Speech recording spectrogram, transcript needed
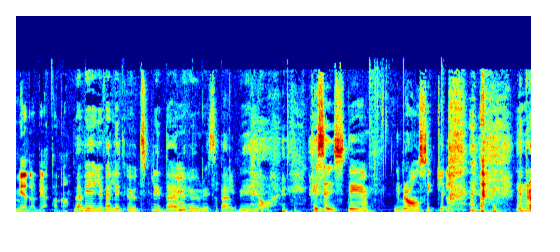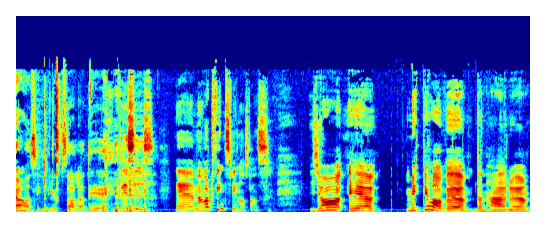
medarbetarna. Men vi är ju väldigt utspridda, eller hur Isabelle? Vi, Ja, precis. Det är, det är bra att ha en cykel. det är bra att ha en cykel i Uppsala. Det är, precis. Eh, men vart finns vi någonstans? Ja, eh, mycket av den här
